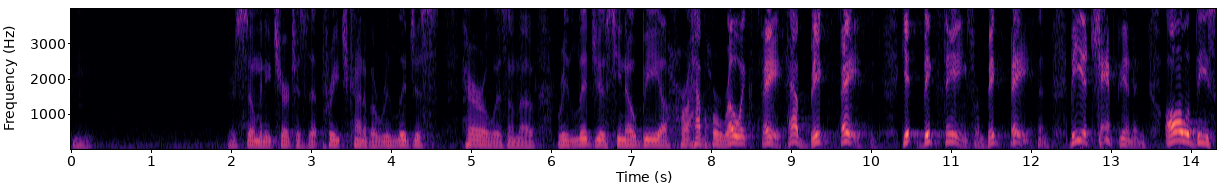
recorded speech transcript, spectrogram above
Hmm. There's so many churches that preach kind of a religious heroism, a religious, you know, be a have heroic faith, have big faith, and get big things from big faith, and be a champion, and all of these,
